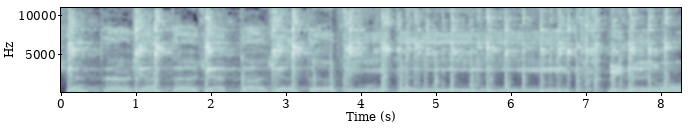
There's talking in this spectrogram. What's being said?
شتى شتى شتى شتى بين العبودية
